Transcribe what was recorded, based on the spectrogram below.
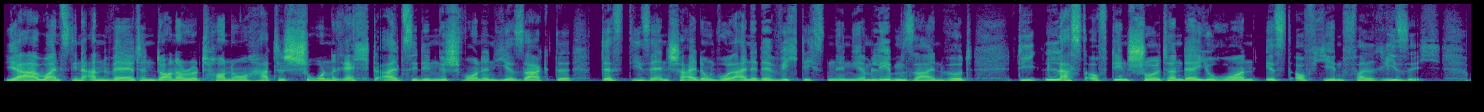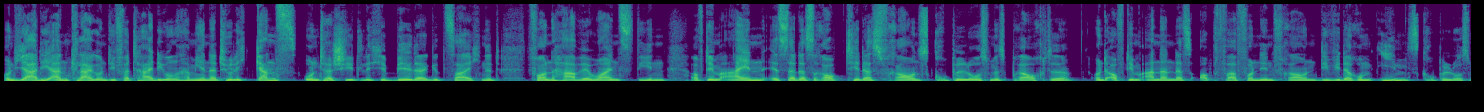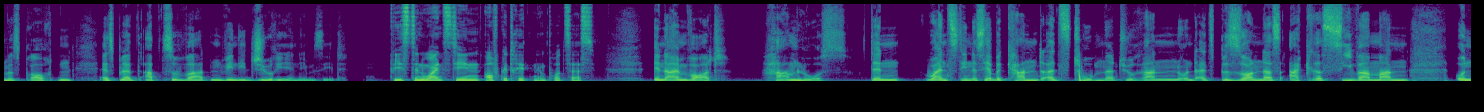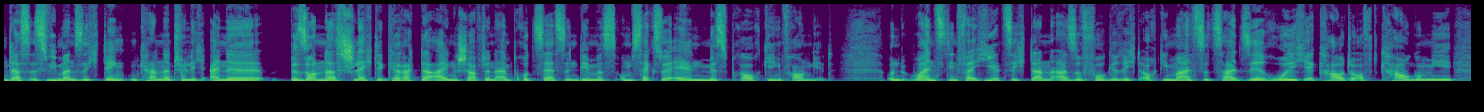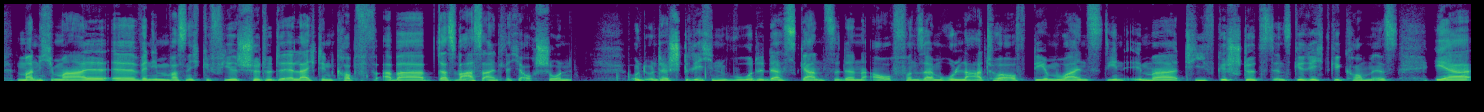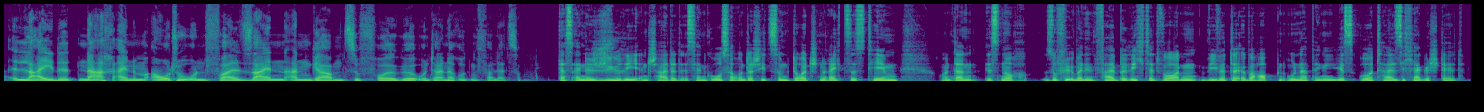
Ja, Weinstein-Anwältin Donna Rotono hatte schon recht, als sie den Geschworenen hier sagte, dass diese Entscheidung wohl eine der wichtigsten in ihrem Leben sein wird. Die Last auf den Schultern der Juroren ist auf jeden Fall riesig. Und ja, die Anklage und die Verteidigung haben hier natürlich ganz unterschiedliche Bilder gezeichnet von Harvey Weinstein. Auf dem einen ist er das Raubtier, das Frauen skrupellos missbrauchte und auf dem anderen das Opfer von den Frauen, die wiederum ihn skrupellos missbrauchten. Es bleibt abzuwarten, wen die Jury in ihm sieht. Wie ist denn Weinstein aufgetreten im Prozess? In einem Wort, harmlos. Denn Weinstein ist ja bekannt als tobender Tyrann und als besonders aggressiver Mann. Und das ist, wie man sich denken kann, natürlich eine besonders schlechte Charaktereigenschaft in einem Prozess, in dem es um sexuellen Missbrauch gegen Frauen geht. Und Weinstein verhielt sich dann also vor Gericht auch die meiste Zeit sehr ruhig. Er kaute oft Kaugummi. Manchmal, äh, wenn ihm was nicht gefiel, schüttelte er leicht den Kopf. Aber das war es eigentlich auch schon. Und unterstrichen wurde das Ganze dann auch von seinem Rollator, auf dem Weinstein immer tief gestützt ins Gericht gekommen ist. Er leidet nach einem Autounfall seinen Angaben zufolge unter einer Rückenverletzung. Dass eine Jury entscheidet, ist ein großer Unterschied zum deutschen Rechtssystem. Und dann ist noch so viel über den Fall berichtet worden. Wie wird da überhaupt ein unabhängiges Urteil sichergestellt?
